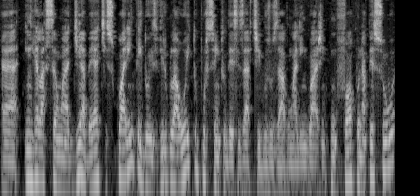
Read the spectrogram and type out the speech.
eh, em relação a diabetes, 42,8% desses artigos usavam a linguagem com foco na pessoa,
